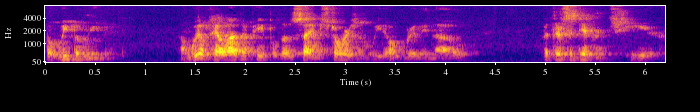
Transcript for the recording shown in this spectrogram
But we believe it. And we'll tell other people those same stories, and we don't really know. But there's a difference here.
